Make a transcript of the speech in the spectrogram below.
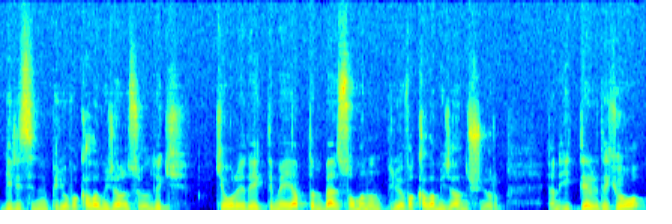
birisinin playoff'a kalamayacağını söyledik. Ki oraya da eklemeyi yaptım. Ben Soma'nın playoff'a kalamayacağını düşünüyorum. Yani ilk devredeki o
